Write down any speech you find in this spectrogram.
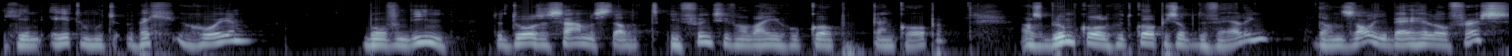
geen eten moet weggooien, bovendien de dozen samenstelt in functie van wat je goedkoop kan kopen. Als bloemkool goedkoop is op de veiling, dan zal je bij HelloFresh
